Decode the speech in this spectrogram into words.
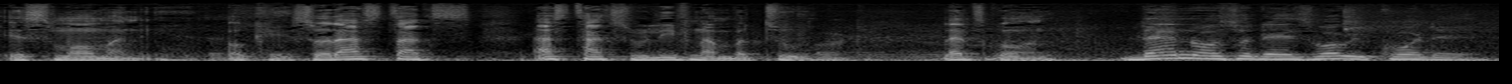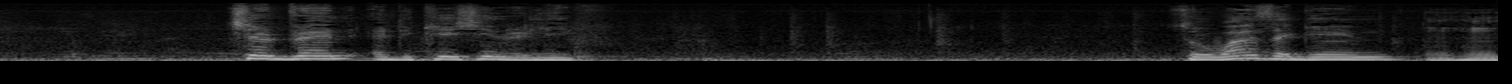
is small money. Okay, so that's tax that's tax relief number two. Let's go on. Then also there is what we call the children education relief. So once again, Mm-hmm.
